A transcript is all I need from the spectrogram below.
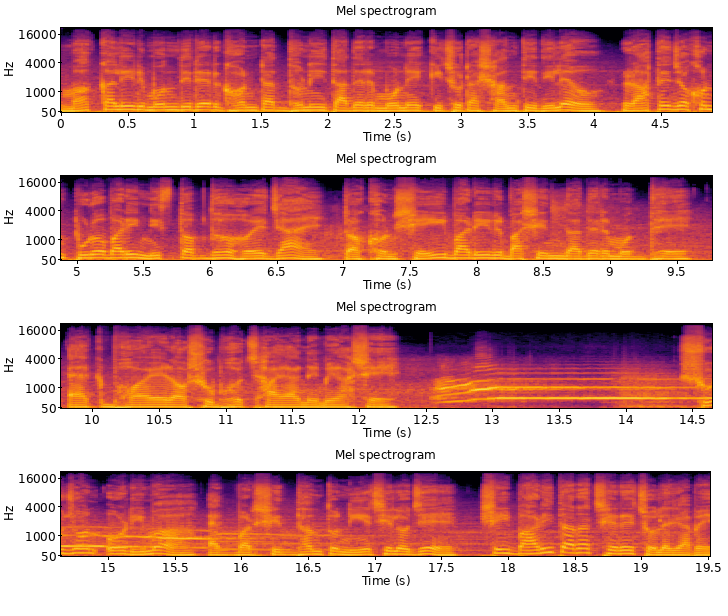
মা কালীর মন্দিরের ঘণ্টার ধ্বনি তাদের মনে কিছুটা শান্তি দিলেও রাতে যখন পুরো বাড়ি নিস্তব্ধ হয়ে যায়, তখন সেই বাড়ির বাসিন্দাদের মধ্যে এক ভয়ের অশুভ ছায়া নেমে আসে। সুজন ও রিমা একবার সিদ্ধান্ত নিয়েছিল যে সেই বাড়ি তারা ছেড়ে চলে যাবে।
